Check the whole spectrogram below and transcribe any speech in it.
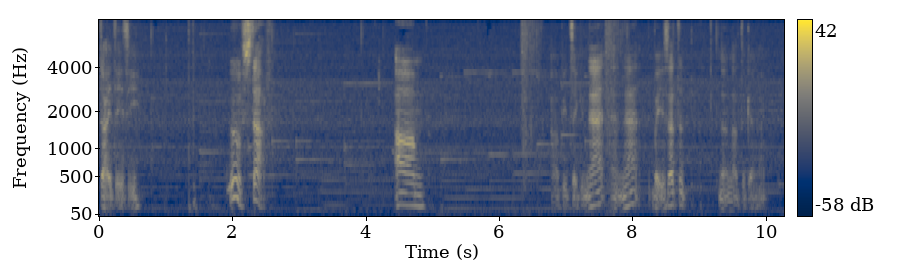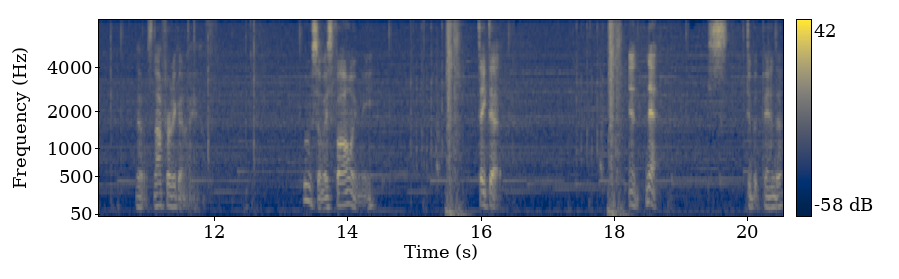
Die, Daisy. Ooh, stuff. Um, I'll be taking that and that. Wait, is that the... No, not the gun. I... No, it's not for the gun I have. Ooh, somebody's following me. Take that. And net. Stupid panda.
